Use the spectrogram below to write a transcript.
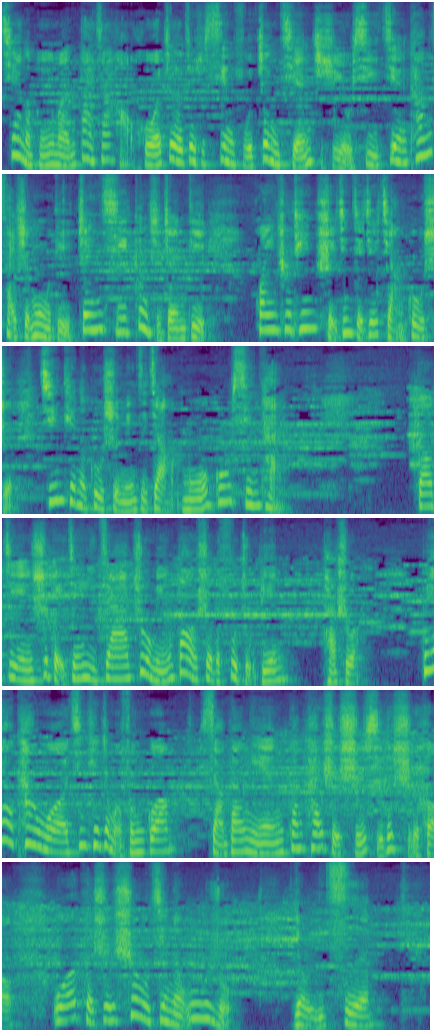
亲爱的朋友们，大家好！活着就是幸福，挣钱只是游戏，健康才是目的，珍惜更是真谛。欢迎收听水晶姐姐讲故事。今天的故事名字叫《蘑菇心态》。高进是北京一家著名报社的副主编。他说：“不要看我今天这么风光，想当年刚开始实习的时候，我可是受尽了侮辱。有一次。”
